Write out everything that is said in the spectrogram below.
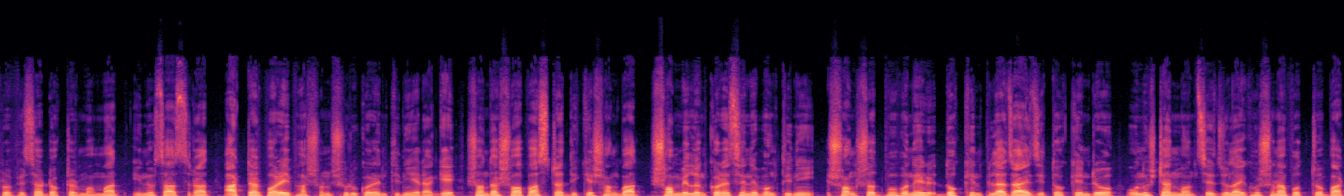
প্রফেসর ডক্টর মোহাম্মদ ইনুসাস রাত আটটার পরেই ভাষণ শুরু করেন তিনি। এর আগে সন্ধ্যা স পাঁচটার দিকে সংবাদ সম্মেলন করেছেন এবং তিনি সংসদ ভবনের দক্ষিণ প্লাজা আয়োজিত কেন্দ্রীয় অনুষ্ঠান মঞ্চে জুলাই ঘোষণাপত্র পাঠ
